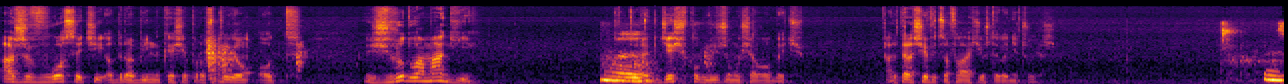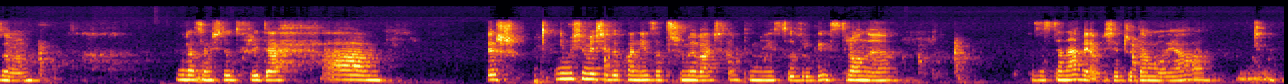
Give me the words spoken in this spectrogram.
aż włosy ci odrobinkę się prostują od źródła magii, które Mm. gdzieś w pobliżu musiało być. Ale teraz się wycofałaś i już tego nie czujesz. Rozumiem. Wracam się do Frida. Um, wiesz, nie musimy się dokładnie zatrzymywać w tamtym miejscu z drugiej strony. Zastanawiam się, czy ta moja mm,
